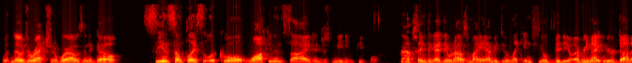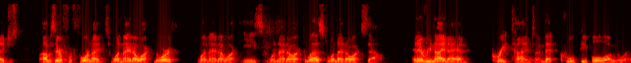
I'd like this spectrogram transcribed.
with no direction of where I was going to go, seeing some place that looked cool, walking inside and just meeting people. Absolutely. Same thing I did when I was in Miami doing like infield video. Every night we were done, I just I was there for four nights. One night I walked north, one night I walked east, one night I walked west, one night I walked south. And every night I had great times. I met cool people along the way.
